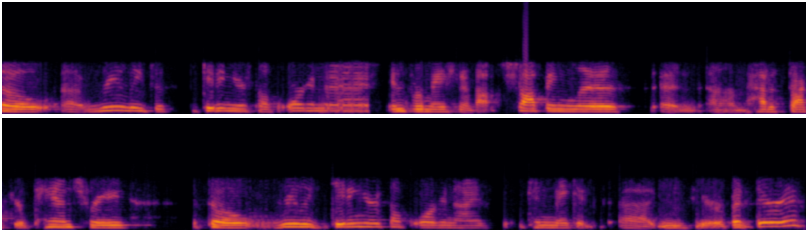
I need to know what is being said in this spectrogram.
So, uh, really just getting yourself organized, information about shopping lists and um, how to stock your pantry. So, really getting yourself organized can make it uh, easier. But there is,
